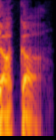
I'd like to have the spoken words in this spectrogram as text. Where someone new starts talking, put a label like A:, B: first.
A: चाका।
